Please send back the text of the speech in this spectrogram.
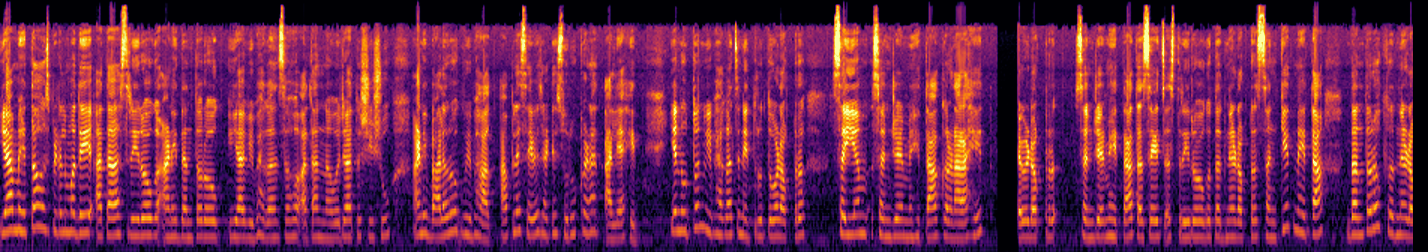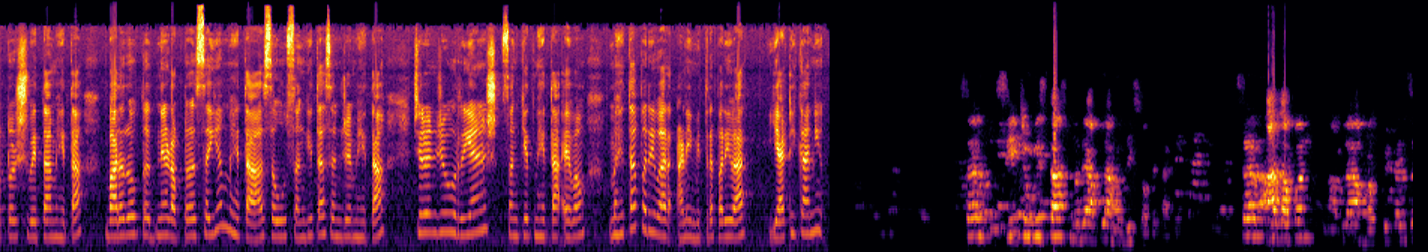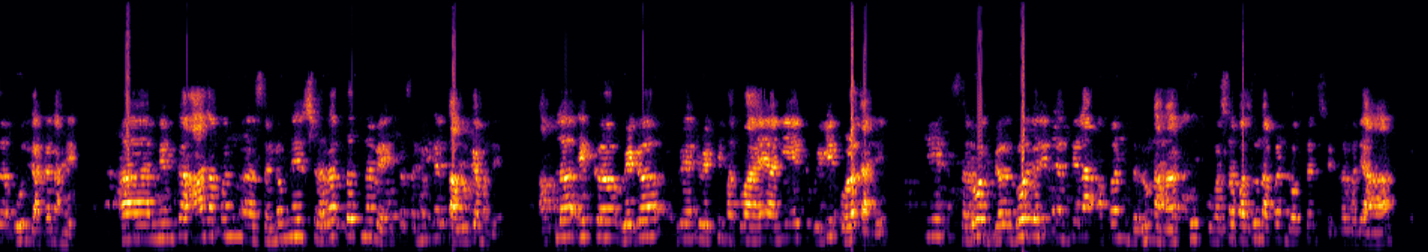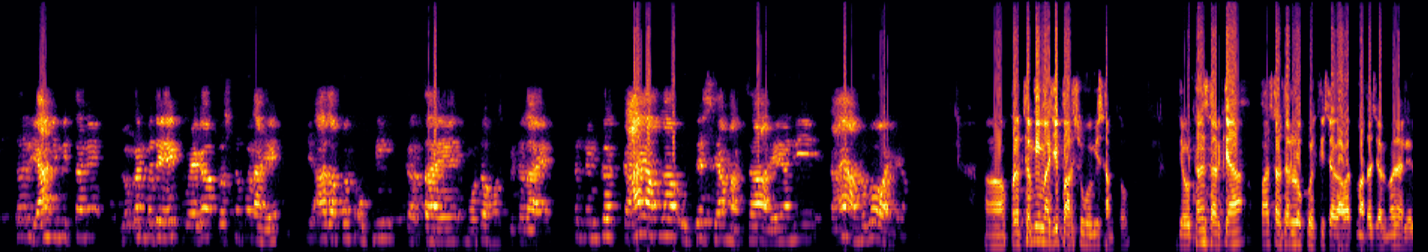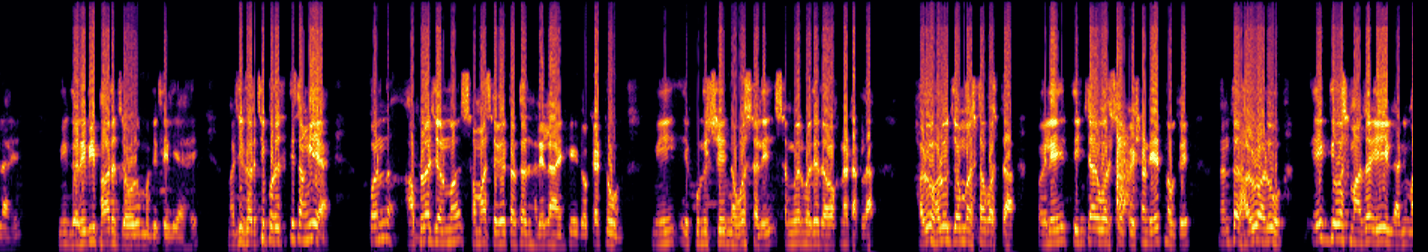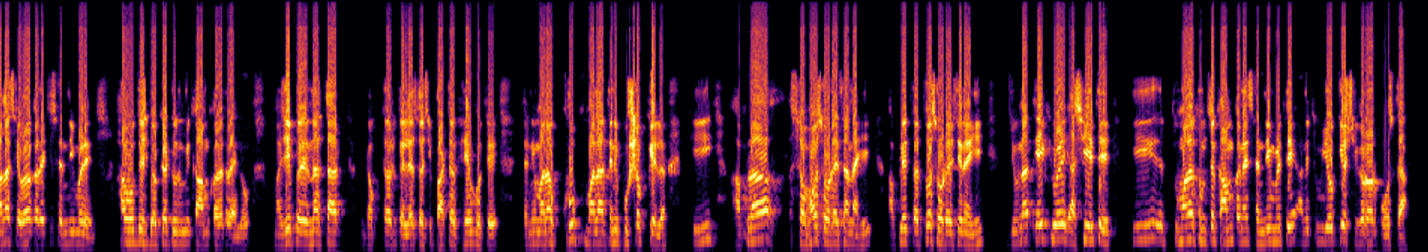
या मेहता हॉस्पिटलमध्ये आता स्त्रीरोग आणि दंतरोग या विभागांसह आता नवजात शिशू आणि बालरोग विभाग आपल्या सेवेसाठी सुरू करण्यात आले आहेत. या नूतन विभागाचं नेतृत्व डॉक्टर संयम संजय मेहता करणार आहेत. यावेळी डॉक्टर संजय मेहता तसेच स्त्रीरोग तज्ज्ञ डॉक्टर संकेत मेहता दंतरोग तज्ज्ञ डॉक्टर श्वेता मेहता बालरोग तज्ज्ञ डॉक्टर संयम मेहता सौ संगीता संजय मेहता चिरंजीव रियांश संकेत मेहता एवं मेहता परिवार आणि मित्र परिवार या ठिकाणी सर सी चोवीस तासमध्ये आपलं हार्दिक स्वागत आहे. सर आज आपण आपल्या हॉस्पिटलचं उद्घाटन आहे. नेमकं आज आपण संगमनेर शहरातच नव्हे तर संगमनेर तालुक्यामध्ये आपलं एक वेगळं व्यक्तिमत्व आहे आणि एक वेगळी ओळख आहे की सर्व ग- गोरगरीब जनतेला आपण धरून आहात. खूप वर्षापासून आपण डॉक्टर क्षेत्रामध्ये आहात. तर या निमित्ताने लोकांमध्ये एक वेगळा प्रश्न पण आहे की आज आपण ओपनिंग करताय मोठं हॉस्पिटल आहे. तर नेमकं काय आपला उद्देश या मागचा आहे आणि काय अनुभव आहे? प्रथम मी माझी पार्श्वभूमी सांगतो. देवठणसारख्या पाच हजार लोकवस्तीच्या गावात माझा जन्म झालेला आहे. मी गरिबी फार जवळून बघितलेली आहे. माझी घरची परिस्थिती चांगली आहे. पण आपला जन्म समाजसेवेकरता झालेला आहे. हे डोक्यात ठेवून मी एकोणीसशे नव्वद साली संगमेरमध्ये दवाखाना टाकला. हळूहळू जम बसता बसता पहिले तीन चार वर्ष पेशंट येत नव्हते. नंतर हळूहळू एक दिवस माझा येईल आणि मला सेवा करायची संधी मिळेल. हा उद्देश डोक्यात ठेवून मी काम करत राहिलो. माझे प्रेरणास्थान डॉक्टर कैलासवासी पाठक हे होते. त्यांनी मला खूप मला त्यांनी पुषअप केलं की आपला स्वभाव सोडायचा नाही आपले तत्व सोडायचे नाही. जीवनात एक वेळ अशी येते की तुम्हाला तुमचं काम करण्याची संधी मिळते आणि तुम्ही योग्य शिखरावर पोहोचता.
